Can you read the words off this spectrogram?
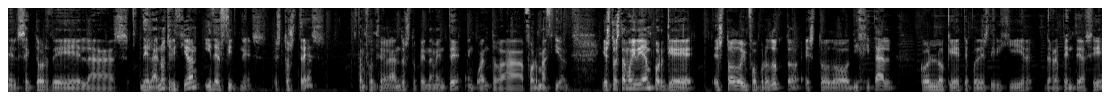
el sector de, las, de la nutrición y del fitness. Estos tres están funcionando estupendamente en cuanto a formación. Y esto está muy bien porque es todo infoproducto, es todo digital, con lo que te puedes dirigir de repente así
